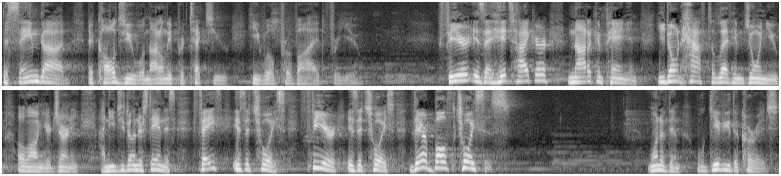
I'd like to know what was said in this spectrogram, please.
The same God that called you will not only protect you, he will provide for you. Fear is a hitchhiker, not a companion. You don't have to let him join you along your journey. I need you to understand this. Faith is a choice, fear is a choice. They're both choices. One of them will give you the courage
